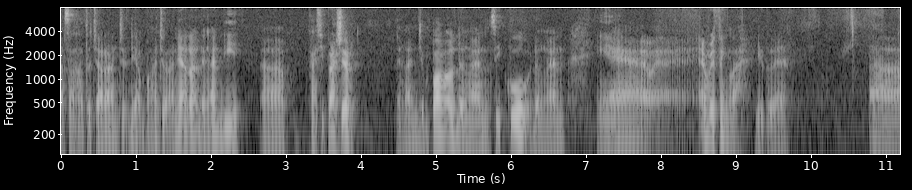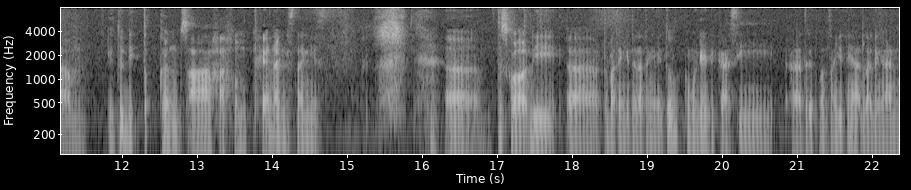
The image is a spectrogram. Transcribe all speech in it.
salah satu cara penghancurannya adalah dengan di uh, kasih pressure dengan jempol, dengan siku, dengan ya everything lah gitu ya. Um, itu ditekan sampai nangis-nangis. Um, terus kalau di uh, tempat yang kita datangin itu, kemudian dikasih uh, treatment selanjutnya adalah dengan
